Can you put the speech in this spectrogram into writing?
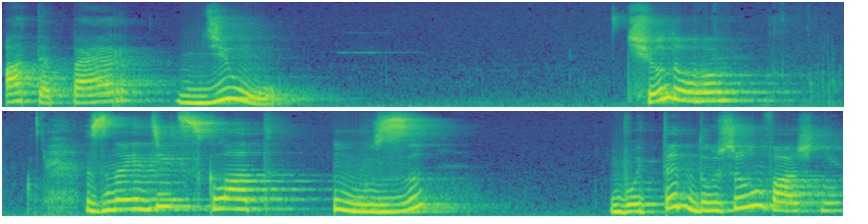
А тепер дю. Чудово. Знайдіть склад уз. Будьте дуже уважні.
